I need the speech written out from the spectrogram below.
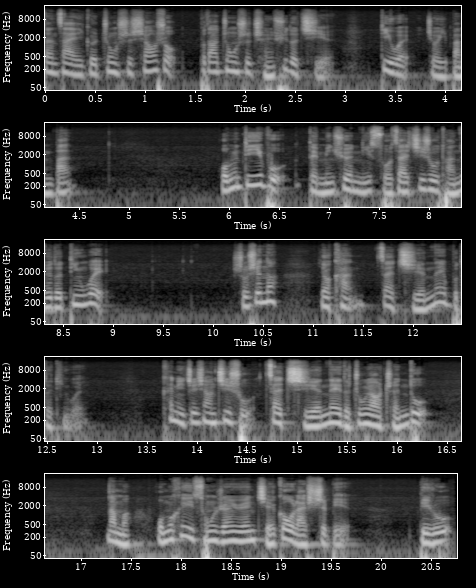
但在一个重视销售。不大重视程序的企业，地位就一般般。我们第一步得明确你所在技术团队的定位。首先呢，要看在企业内部的定位，看你这项技术在企业内的重要程度。那么，我们可以从人员结构来识别，比如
